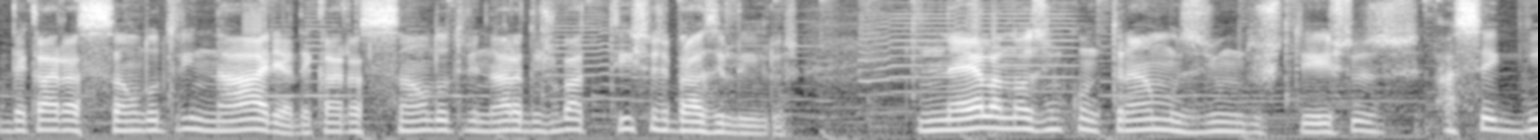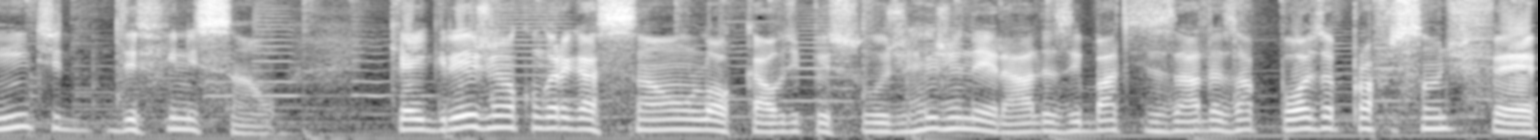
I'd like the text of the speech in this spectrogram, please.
declaração doutrinária, declaração doutrinária dos batistas brasileiros. Nela nós encontramos em um dos textos a seguinte definição: que a igreja é uma congregação local de pessoas regeneradas e batizadas após a profissão de fé.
